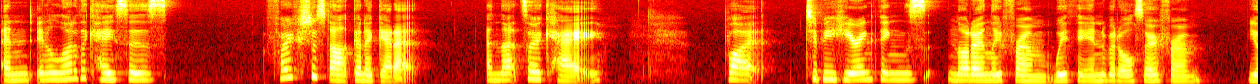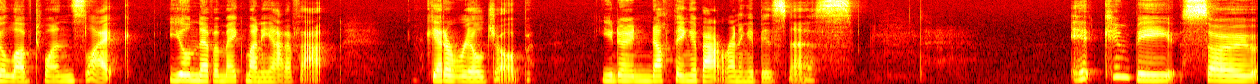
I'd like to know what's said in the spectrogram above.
And in a lot of the cases, folks just aren't going to get it, and that's okay. But to be hearing things not only from within, but also from your loved ones, like, you'll never make money out of that. Get a real job you know nothing about running a business. it can be so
